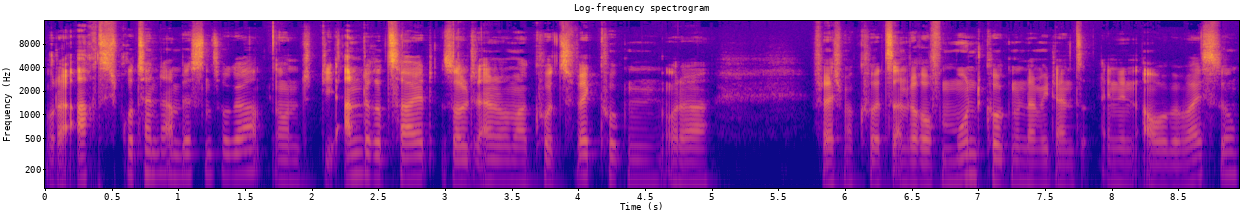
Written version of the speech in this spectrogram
oder 80% am besten sogar und die andere Zeit solltet einfach mal kurz weggucken oder vielleicht mal kurz einfach auf den Mund gucken und dann wieder ins, in den Auge, weißt du?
